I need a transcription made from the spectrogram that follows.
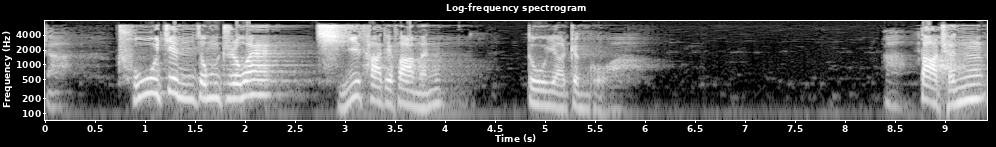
啊。除净宗之外，其他的法门都要证果啊！啊，大乘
